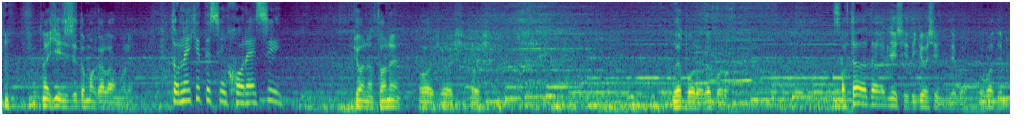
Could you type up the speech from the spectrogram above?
να γύρισε το μακαλά μου, ρε. Τον έχετε συγχωρέσει; Ποιο είναι αυτό, ναι. Όχι, όχι, όχι. Δεν μπορώ, δεν μπορώ. Σε αυτά θα τα λύσει η δικαιοσύνη, τίποτα. Οπότε είναι.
